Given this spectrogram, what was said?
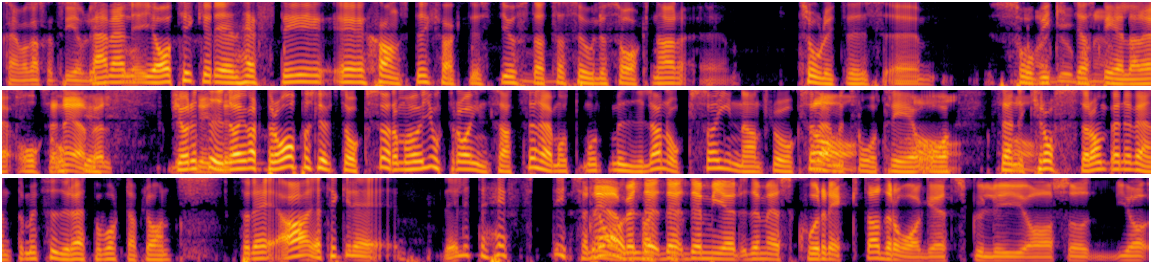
kan vara ganska trevligt. Nej, men och- jag tycker det är en häftig eh, chanspik faktiskt. Just att Sassuolo saknar eh, troligtvis eh, så viktiga gubbarna. spelare. Och, Sen och, är väl... Fiorentina det- har ju varit bra på slutet också. De har gjort bra insatser här mot, mot Milan också innan. Förlorade också där Ja, med 2-3 ja, och sen ja. krossade de Benevento med 4-1 på bortaplan. Så det, ja, jag tycker det, det är lite häftigt Sen drag är väl det, det, det, mer, det mest korrekta draget skulle ju alltså, ja,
